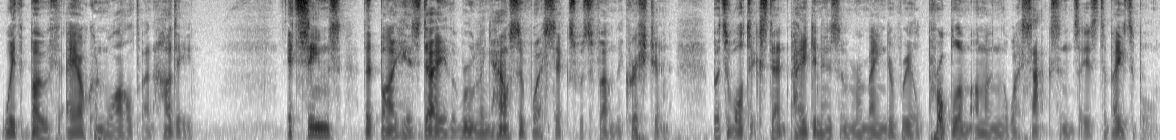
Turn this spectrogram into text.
with both Eorkenwald and Hædde. It seems that by his day the ruling house of Wessex was firmly Christian, but to what extent paganism remained a real problem among the West Saxons is debatable.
